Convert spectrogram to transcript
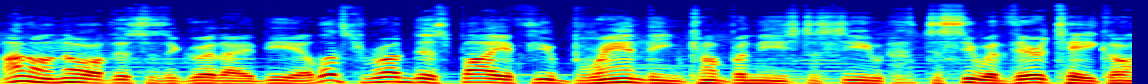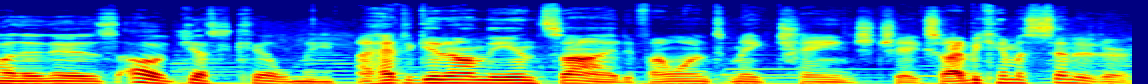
I don't know if this is a good idea. Let's run this by a few branding companies to see to see what their take on it is. Oh, just kill me. I had to get on the inside if I wanted to make change, Jake. So I became a senator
